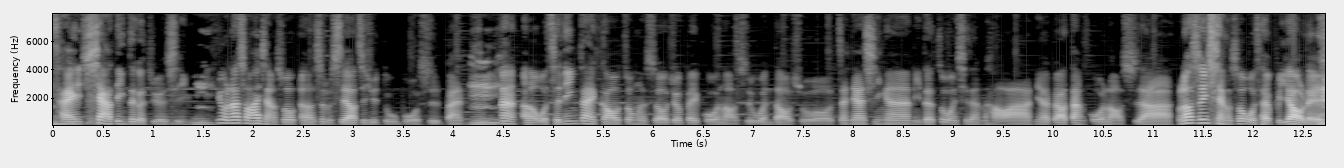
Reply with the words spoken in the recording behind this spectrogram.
才下定这个决心。嗯，因为我那时候还想说，呃，是不是要继续读博士班？嗯，那呃，我曾经在高中的时候就被国文老师问到说，张嘉欣啊，你的作文写得很好啊，你要不要当国文老师啊？我那时候一想说，我才不要嘞，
